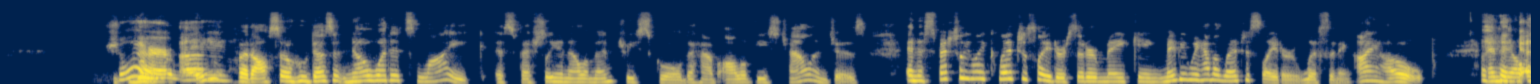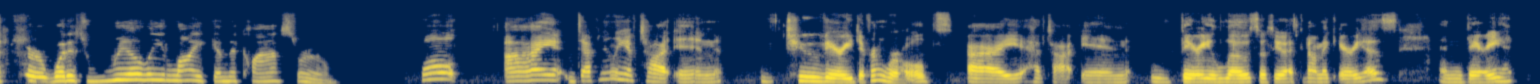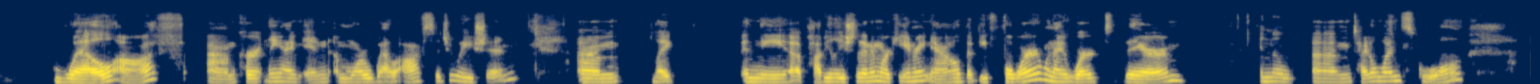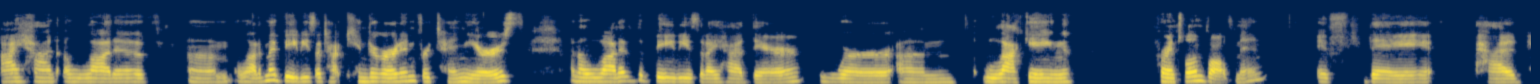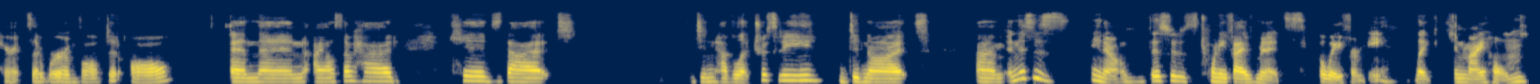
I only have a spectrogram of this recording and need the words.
Sure. relate, Um but also who doesn't know what it's like, especially in elementary school, to have all of these challenges, and especially like legislators that are making. Maybe we have a legislator listening. I hope, and they'll hear what it's really like in the classroom. Well, I definitely have taught in two very different worlds. I have taught in very low socioeconomic areas and very well off. Um, currently, I'm in a more well off situation, um, like in the uh, population that I'm working in right now. But before, when I worked there in the um, Title One school, I had a lot of um, a lot of my babies. I taught kindergarten for ten years, and a lot of the babies that I had there were um, lacking parental involvement. If they had parents that were involved at all, and then I also had kids that didn't have electricity, did not, um, and this is, you know, this was 25 minutes away from me, like in my home,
